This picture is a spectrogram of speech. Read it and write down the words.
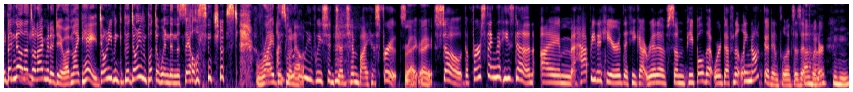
I But do no, that's what I'm going to do. I'm like, "Hey, don't even don't even put the wind in the sails and just ride this I one out." believe we should judge him by his fruits. Right, right. So, the first thing that he's done, I'm happy to hear that he got rid of some people that were definitely not good influences Uh-huh. at Twitter. Mm-hmm.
